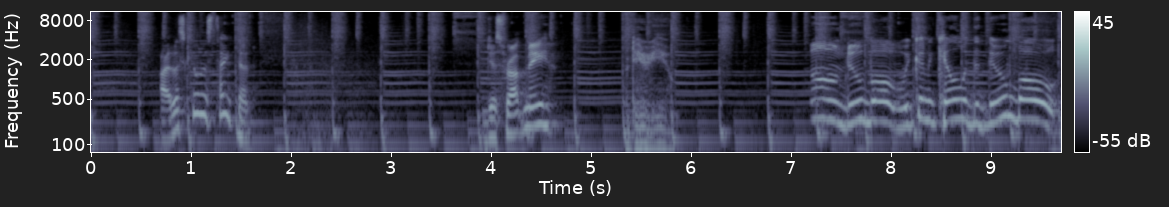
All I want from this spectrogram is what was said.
All right, let's kill this tank then. Disrupt me? How dare you? Oh, Doom Bolt. We couldn't kill him with the Doom Bolt.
